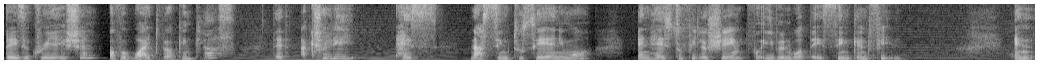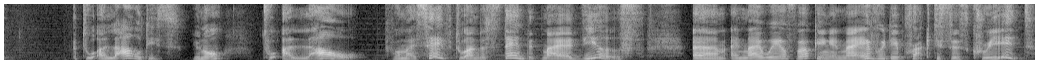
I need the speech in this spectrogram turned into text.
there is a creation of a white working class that actually has nothing to say anymore and has to feel ashamed for even what they think and feel. And to allow this, you know, to allow for myself to understand that my ideals um, and my way of working and my everyday practices create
